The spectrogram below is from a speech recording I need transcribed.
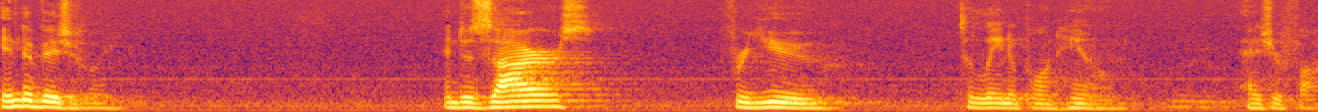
individually. And desires for you to lean upon him as your Father.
